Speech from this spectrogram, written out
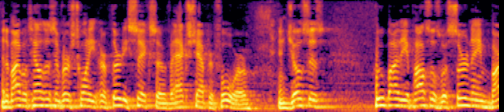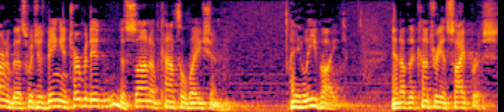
And the Bible tells us in verse 20 or 36 of Acts chapter 4, and Joseph, who by the apostles was surnamed Barnabas, which is being interpreted the son of consolation, a Levite, and of the country of Cyprus.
